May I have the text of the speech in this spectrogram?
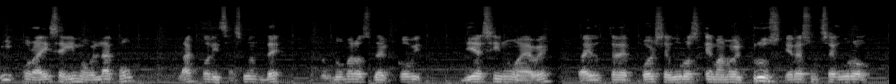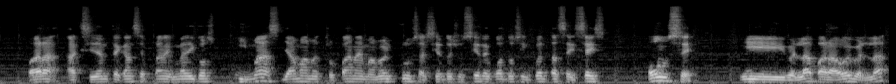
y por ahí seguimos, ¿verdad? Con la actualización de los números del COVID 19, traído ustedes por Seguros Emanuel Cruz. ¿Quieres un seguro para accidente, cáncer, planes médicos y más? Llama a nuestro pana Emanuel Cruz al 787-450-6611. Y, ¿verdad? Para hoy, ¿verdad?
